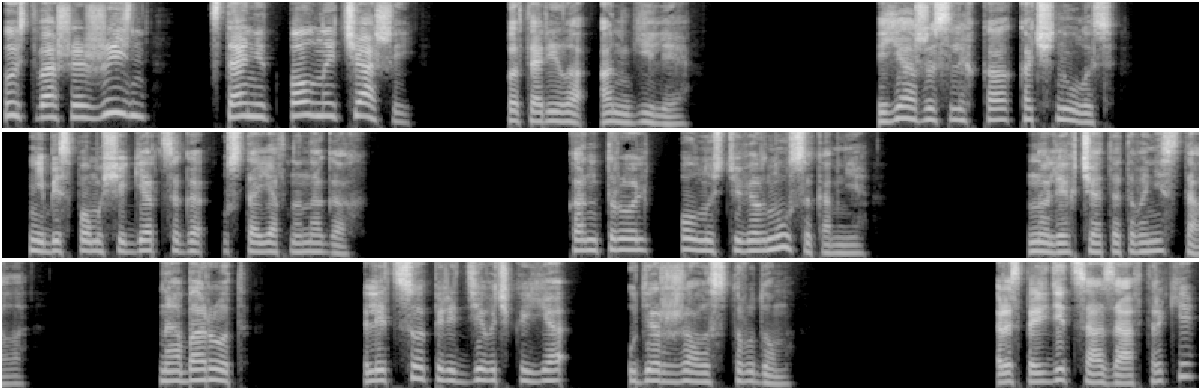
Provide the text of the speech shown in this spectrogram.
Пусть ваша жизнь станет полной чашей, повторила Ангелия. Я же слегка качнулась, не без помощи герцога, устояв на ногах. Контроль полностью вернулся ко мне, но легче от этого не стало. Наоборот, Лицо перед девочкой я удержала с трудом. «Распорядиться о завтраке?»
